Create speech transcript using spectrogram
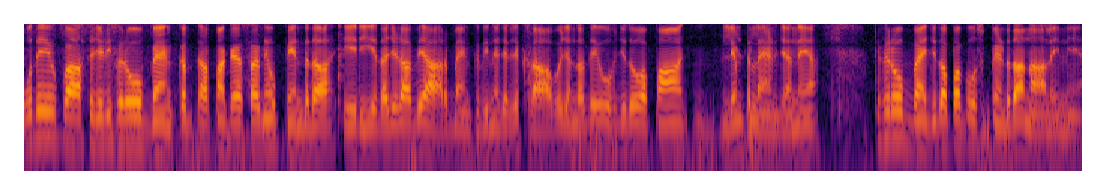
ਉਹਦੇ ਵਾਸਤੇ ਜਿਹੜੀ ਫਿਰ ਉਹ ਬੈਂਕ ਆਪਾਂ ਕਹਿ ਸਕਦੇ ਹਾਂ ਉਹ ਪਿੰਡ ਦਾ ਏਰੀਆ ਦਾ ਜਿਹੜਾ ਵਿਹਾਰ ਬੈਂਕ ਦੀ ਨਜ਼ਰ 'ਚ ਖਰਾਬ ਹੋ ਜਾਂਦਾ ਤੇ ਉਹ ਜਦੋਂ ਆਪਾਂ ਲਿਮਟ ਲੈਣ ਜਾਂਦੇ ਆ ਤੇ ਫਿਰ ਉਹ ਬੈ- ਜਦੋਂ ਆਪਾਂ ਉਸ ਪਿੰਡ ਦਾ ਨਾਂ ਲੈਂਦੇ ਆ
